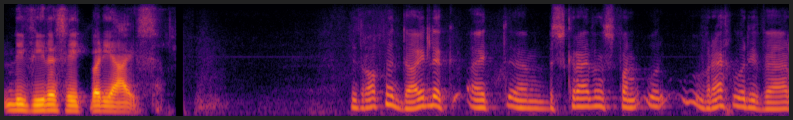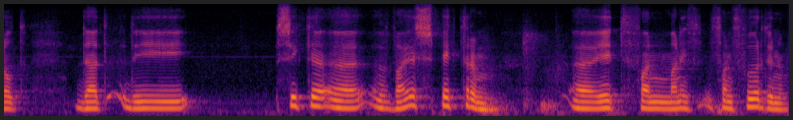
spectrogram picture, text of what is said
die virus het by die huis. Dit raak nou duidelik uit ehm um, beskrywings van oor reg oor die wêreld dat die siekte 'n uh, wye spektrum uh het van van voordoening.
